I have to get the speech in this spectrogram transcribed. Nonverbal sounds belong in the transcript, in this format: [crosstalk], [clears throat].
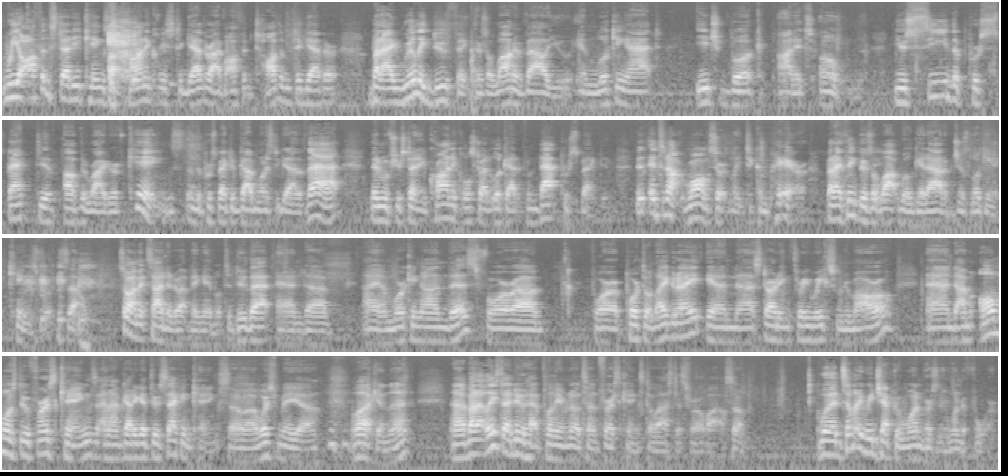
we often study Kings and Chronicles together. I've often taught them together. But I really do think there's a lot of value in looking at each book on its own. You see the perspective of the writer of Kings and the perspective God wants us to get out of that. Then, if you're studying Chronicles, try to look at it from that perspective it's not wrong certainly to compare, but I think there's a lot we'll get out of just looking at Kings for itself. So I'm excited about being able to do that, and uh, I am working on this for uh, for Porto Alegre in uh, starting three weeks from tomorrow. And I'm almost through First Kings, and I've got to get through Second Kings. So uh, wish me uh, [laughs] luck in that. Uh, but at least I do have plenty of notes on First Kings to last us for a while. So, would somebody read chapter one, verses one to four?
